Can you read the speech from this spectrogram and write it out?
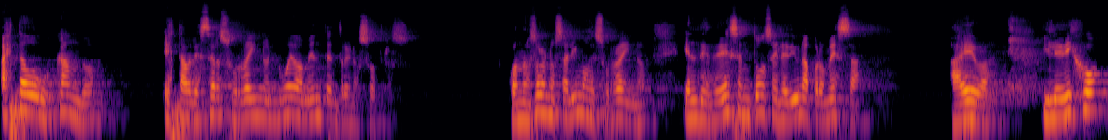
ha estado buscando establecer su reino nuevamente entre nosotros. Cuando nosotros nos salimos de su reino, Él desde ese entonces le dio una promesa a Eva y le dijo,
